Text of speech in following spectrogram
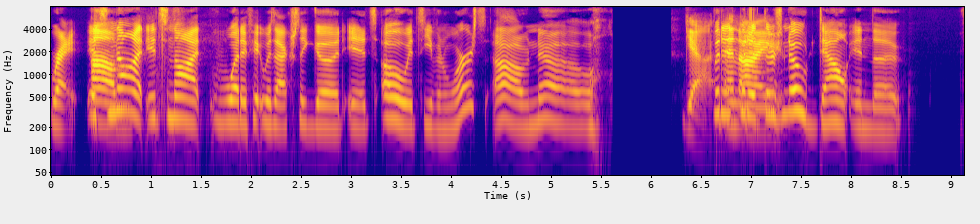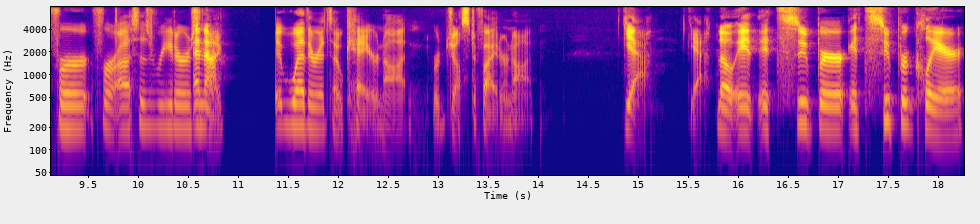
Right. It's Um, not it's not what if it was actually good. It's oh, it's even worse. Oh no. Yeah, But, it, and but I, it, there's no doubt in the for for us as readers And I- like whether it's okay or not or justified or not. yeah, yeah. No, it it's super it's super clear.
